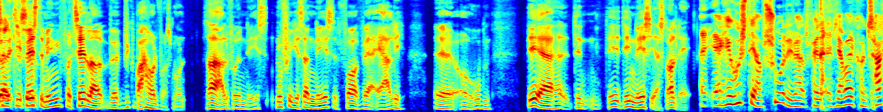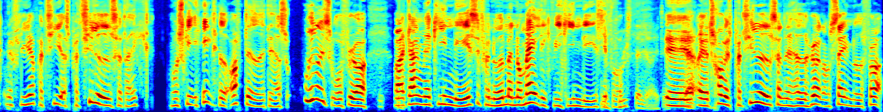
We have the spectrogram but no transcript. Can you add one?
gør i bedste mening fortæller, vi kunne bare holde vores mund så har jeg aldrig fået en næse. Nu fik jeg så en næse for at være ærlig øh, og åben. Det er, den, det, det er en næse, jeg er stolt af. Jeg kan huske det absurd i hvert fald, at jeg var i kontakt med flere partiers partiledelse, der ikke måske helt havde opdaget, at deres udenrigsordfører var i gang med at give en næse for noget, man normalt ikke ville give en næse for. Ja, fuldstændig rigtigt. Øh, ja. Og jeg tror, hvis partiledelserne havde hørt om sagen noget før,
